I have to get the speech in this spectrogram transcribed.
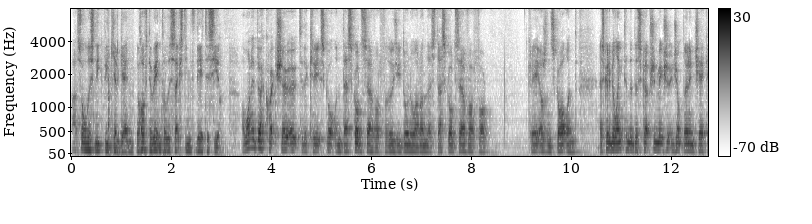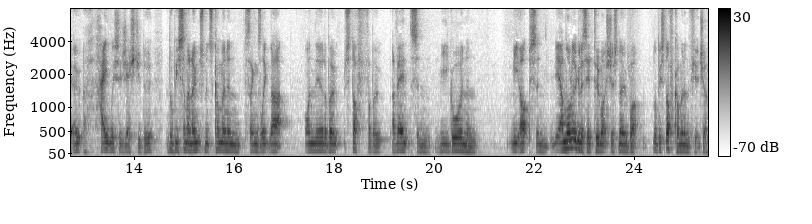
That's all the sneak peek you're getting. You'll have to wait until the 16th day to see it. I want to do a quick shout out to the Create Scotland Discord server. For those of you who don't know, I run this Discord server for creators in Scotland. It's going to be linked in the description. Make sure to jump down and check it out. I highly suggest you do. There'll be some announcements coming and things like that on there about stuff, about events and me going and meetups. And yeah, I'm not really going to say too much just now, but there'll be stuff coming in the future.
